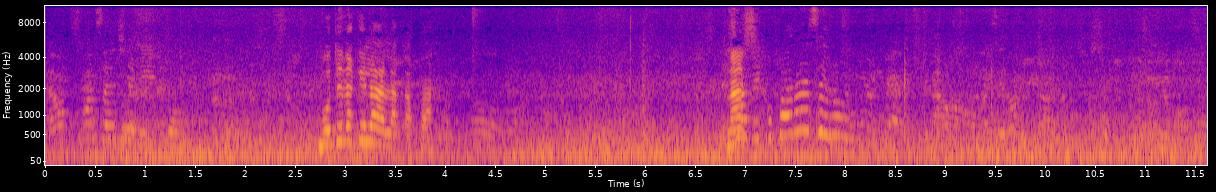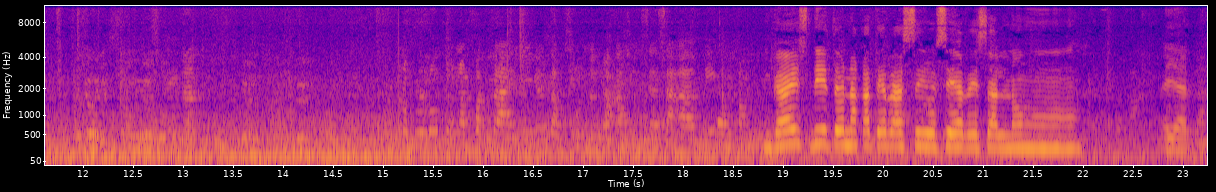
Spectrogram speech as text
Ewan ko kung saan siya dito. Buti nakilala ka pa. Oo. Nas Sabi ko, parang si Ron yun. Tinawag ko nga si Ron. Nagluluto ng pagkain niyo, tapos kung nagbakasyon siya sa amin. Guys, dito nakatira si Jose Rizal nung ayan na.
